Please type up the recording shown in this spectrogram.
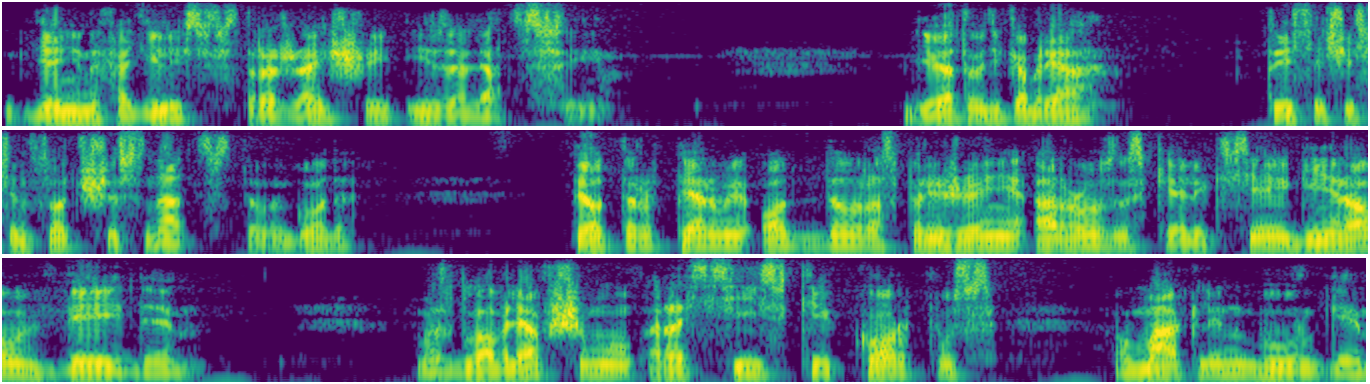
где они находились в строжайшей изоляции. 9 декабря 1716 года Петр I отдал распоряжение о розыске Алексея генералу Вейде, возглавлявшему российский корпус в Макленбурге.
